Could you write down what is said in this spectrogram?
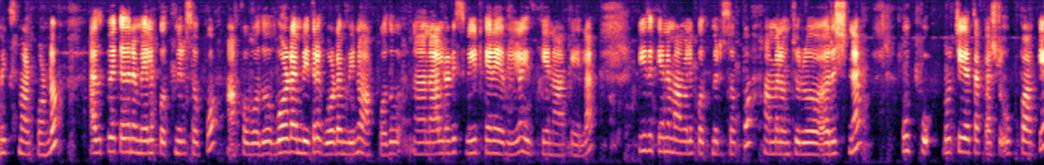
ಮಿಕ್ಸ್ ಮಾಡಿಕೊಂಡು ಅದಕ್ಕೆ ಬೇಕಾದರೆ ಮೇಲೆ ಕೊತ್ತಂಬರಿ ಸೊಪ್ಪು ಹಾಕ್ಕೋಬೋದು. ಗೋಡಂಬಿ ಇದ್ದರೆ ಗೋಡಂಬಿನೂ ಹಾಕ್ಬೋದು. ನಾನು ಆಲ್ರೆಡಿ ಸ್ವೀಟ್ಗೇನೆ ಇರಲಿಲ್ಲ ಇದಕ್ಕೇನು ಇಲ್ಲ. ಇದಕ್ಕೇನೆ ಮಾಮೂಲಿ ಕೊತ್ತಂಬರಿ ಸೊಪ್ಪು, ಆಮೇಲೆ ಒಂಚೂರು ಅರಿಶಿನ ಉಪ್ಪು, ರುಚಿಗೆ ತಕ್ಕಷ್ಟು ಉಪ್ಪು ಹಾಕಿ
